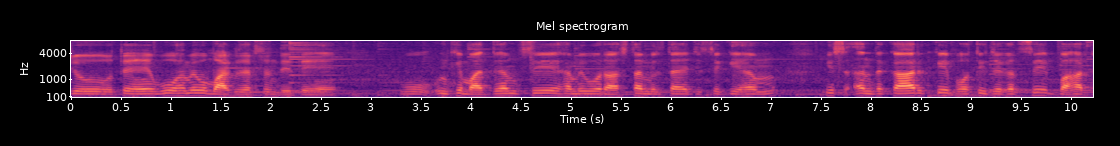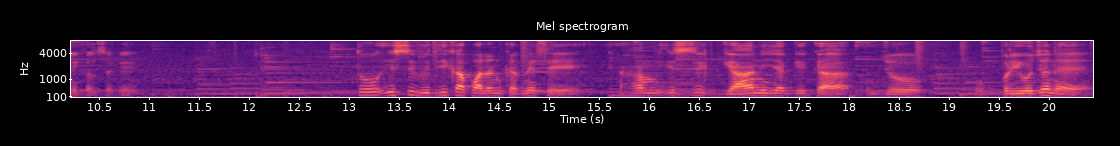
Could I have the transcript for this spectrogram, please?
जो होते हैं, वो हमें वो मार्गदर्शन देते हैं। वो उनके माध्यम से हमें वो रास्ता मिलता है, जिससे कि हम इस अंधकार के भौतिक जगत से बाहर निकल सके। तो इस विधि का पालन करने से हम इस ज्ञान यज्ञ का जो प्रयोजन है,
